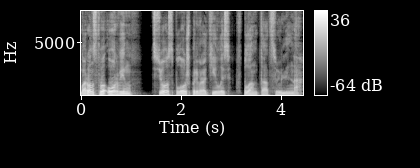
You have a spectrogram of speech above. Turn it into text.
Баронство Орвин все сплошь превратилось в плантацию льна.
